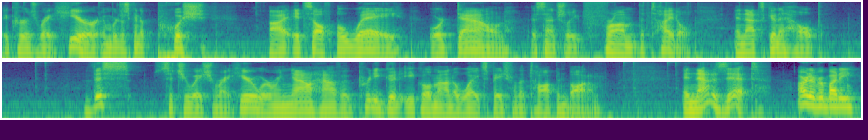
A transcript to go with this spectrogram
occurs right here, and we're just going to push uh, itself away or down essentially from the title. And that's going to help this situation right here where we now have a pretty good equal amount of white space from the top and bottom. And that is it. All right, everybody.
